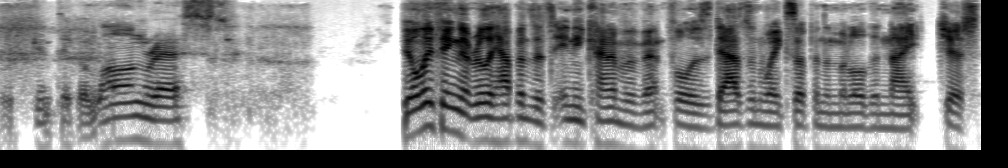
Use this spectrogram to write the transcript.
We can take a long rest. The only thing that really happens that's any kind of eventful is Dazlyn wakes up in the middle of the night just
